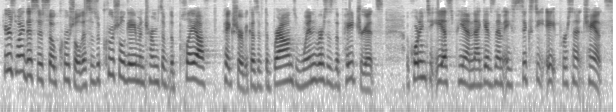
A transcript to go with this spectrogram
Here's why this is so crucial. This is a crucial game in terms of the playoff picture because if the Browns win versus the Patriots, according to ESPN, that gives them a 68% chance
